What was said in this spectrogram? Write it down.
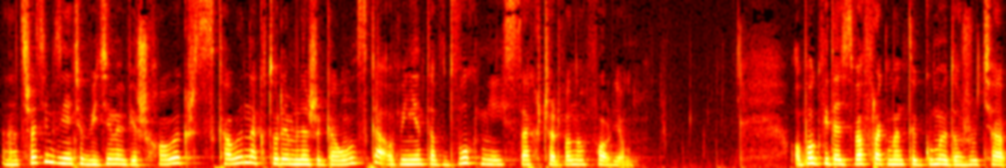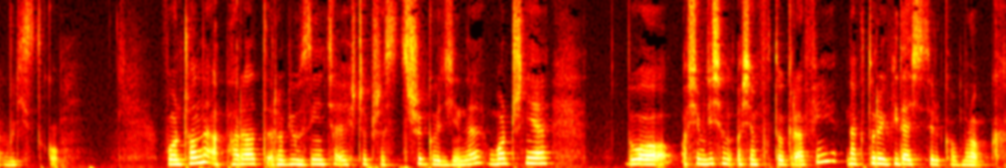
Na trzecim zdjęciu widzimy wierzchołek skały, na którym leży gałązka owinięta w dwóch miejscach czerwoną folią. Obok widać dwa fragmenty gumy do rzucia w listku. Włączony aparat robił zdjęcia jeszcze przez 3 godziny. Łącznie było 88 fotografii, na których widać tylko mrok.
